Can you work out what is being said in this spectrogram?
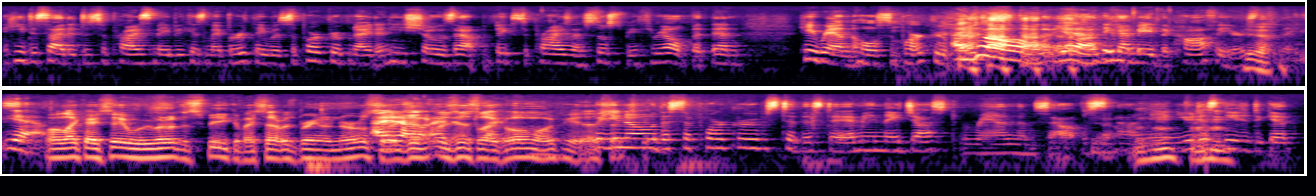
he decided to surprise me because my birthday was support group night, and he shows up. Big surprise. I was supposed to be thrilled, but then he ran the whole support group. I know, done it, you yeah. I think I made the coffee or Yeah. something. so- Yeah. Well, like I say, when we went out to speak, if I said I was bringing a neurosurgeon, know, it was just like, oh, okay. That's But you know, good. the support groups to this day, I mean, they just ran themselves. Yeah. I mm-hmm, mean, you just mm-hmm. needed to get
